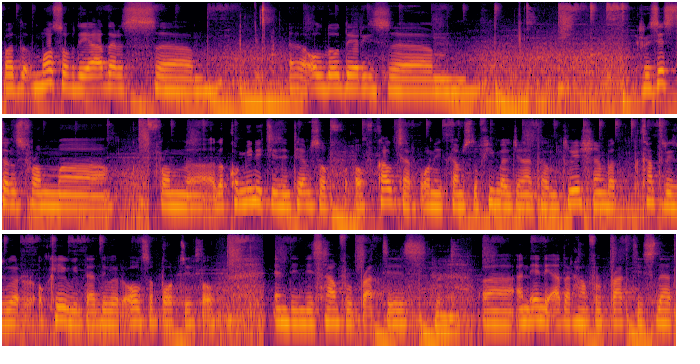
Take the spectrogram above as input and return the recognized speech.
but most of the others um, uh, although there is um, resistance from uh, from uh, the communities in terms of, of culture when it comes to female genital mutilation, but countries were okay with that. They were all supportive of ending this harmful practice mm-hmm. uh, and any other harmful practice that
